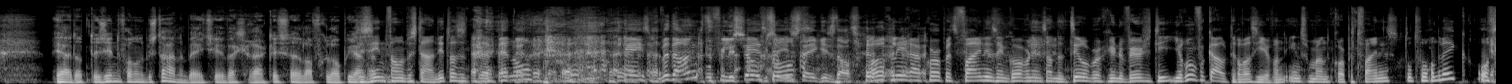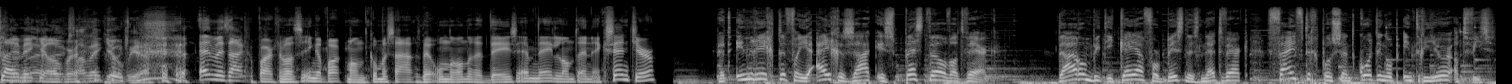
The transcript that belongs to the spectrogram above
Ja, dat de zin van het bestaan een beetje weggeraakt is uh, de afgelopen jaar. De zin van het bestaan. Dit was het uh, panel. Kees, bedankt. Een filosofische insteek is dat. Hoogleraar Corporate Finance en Governance aan de Tilburg University. Jeroen Verkouteren was hier van Instrument Corporate Finance. Tot volgende week. Of sla je een weekje ja, over? Sla een weekje over, ja. en mijn zakenpartner was Inge Brakman, commissaris bij onder andere DSM Nederland en Accenture. Het inrichten van je eigen zaak is best wel wat werk. Daarom biedt IKEA voor Business Netwerk 50% korting op interieuradvies.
